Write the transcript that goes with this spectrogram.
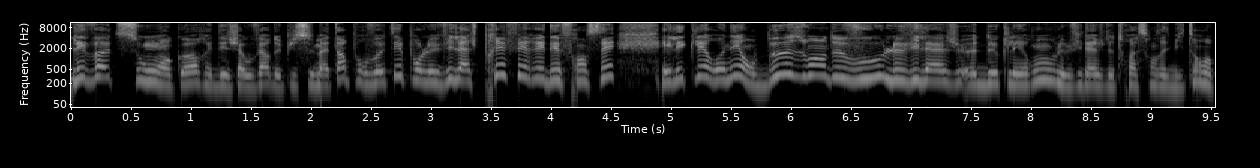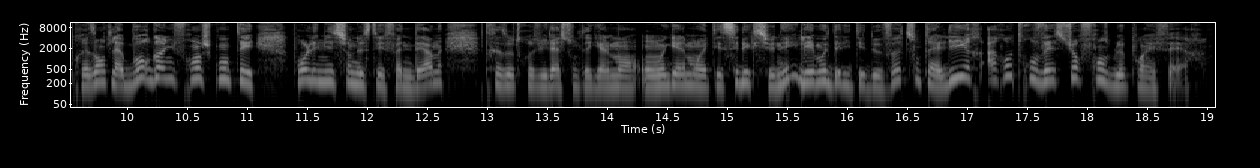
Les votes sont encore et déjà ouverts depuis ce matin pour voter pour le village préféré des Français et les Claironnais ont besoin de vous. Le village de Clairon, le village de 300 habitants, représente la Bourgogne-Franche-Comté pour l'émission de Stéphane Bern. 13 autres villages ont également été sélectionnés. Les modalités de vote sont à lire, à retrouver sur francebleu.fr.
